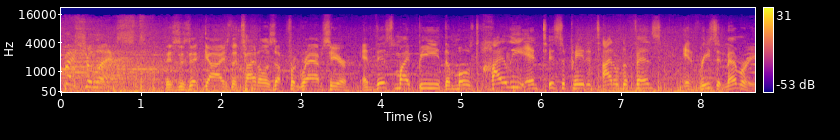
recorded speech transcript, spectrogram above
Specialist. This is it, guys. The title is up for grabs here. And this might be the most highly anticipated title defense in recent memory.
